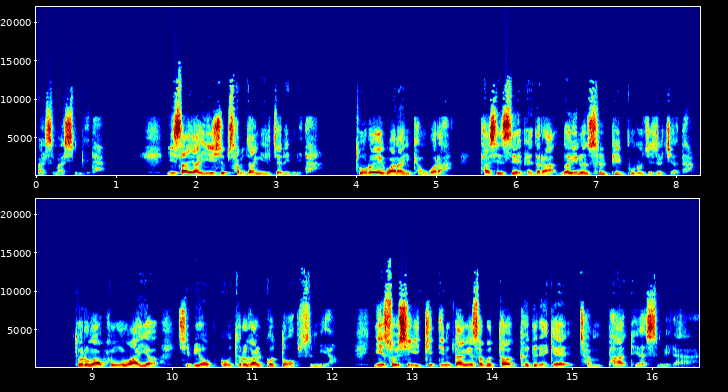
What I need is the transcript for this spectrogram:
말씀하십니다. 이사야 23장 1절입니다. 두로에 관한 경고라 다시스의 베드라 너희는 슬피 부르짖을지어다. 도로가 황무하여 집이 없고 들어갈 곳도 없으며 이 소식이 기띔 땅에서부터 그들에게 전파되었습니다.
